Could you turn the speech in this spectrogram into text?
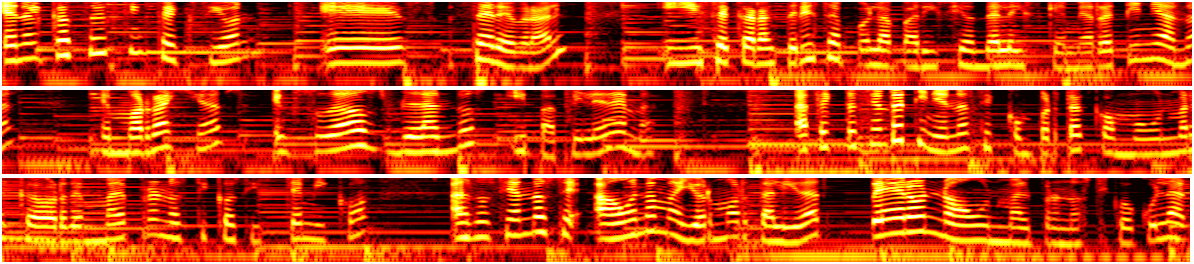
En el caso de esta infección es cerebral y se caracteriza por la aparición de la isquemia retiniana, hemorragias, exudados blandos y papiledema. Afectación retiniana se comporta como un marcador de mal pronóstico sistémico, asociándose a una mayor mortalidad, pero no un mal pronóstico ocular.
